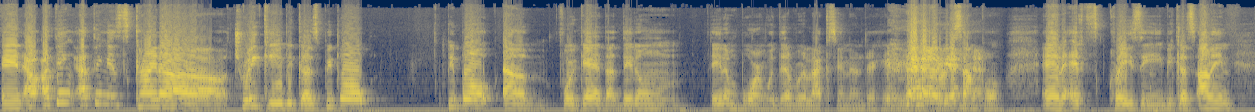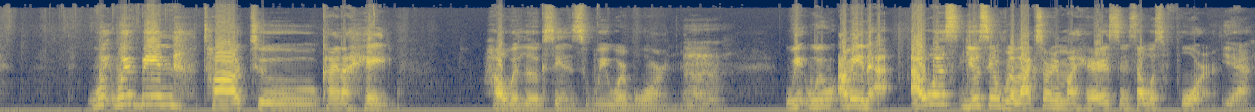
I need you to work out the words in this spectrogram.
And I, I think I think it's kind of tricky because people people um, forget that they don't they don't born with the relaxing in their hair, you know, for Yeah. example, and it's crazy because I mean we we've been taught to kind of hate how we look since we were born. You know? Mm. We we I mean I, I was using relaxer in my hair since I was four. Yeah.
